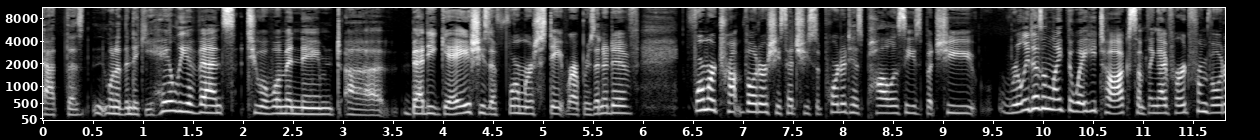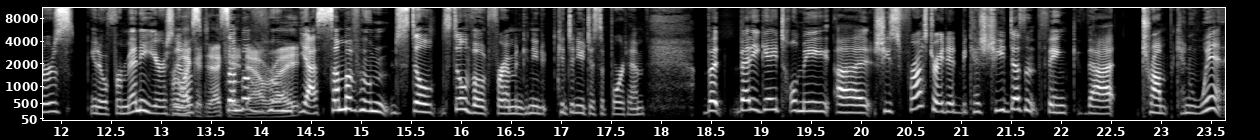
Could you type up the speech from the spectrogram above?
at the one of the Nikki Haley events to a woman named uh, Betty Gay. She's a former state representative, former Trump voter. She said she supported his policies, but she really doesn't like the way he talks. Something I've heard from voters, you know, for many years for now. Like a decade some of now, whom, right? yes, some of whom still still vote for him and continue, continue to support him. But Betty Gay told me uh, she's frustrated because she doesn't think that Trump can win.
